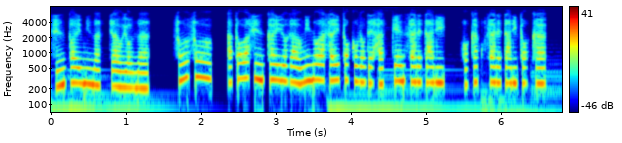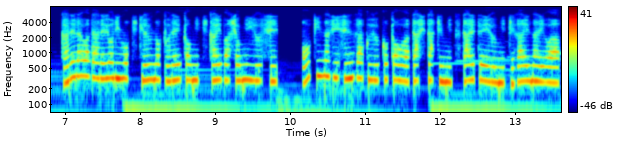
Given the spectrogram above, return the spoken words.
心配になっちゃうよな。そうそう、あとは深海魚が海の浅いところで発見されたり、捕獲されたりとか。彼らは誰よりも地球のプレートに近い場所にいるし、大きな地震が来ることを私たちに伝えているに違いないわ。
